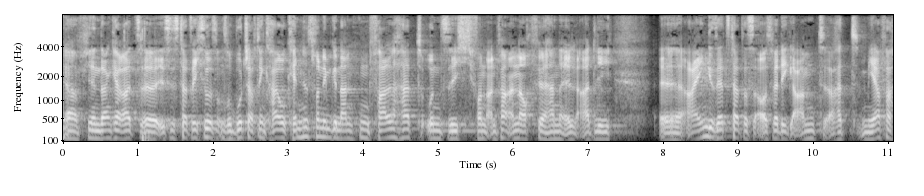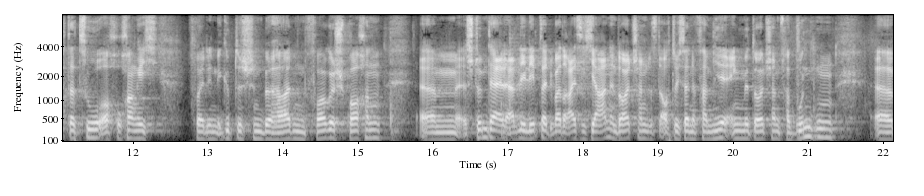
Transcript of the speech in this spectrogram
Ja, vielen Dank, Herr Ratz. Äh, es ist tatsächlich so, dass unsere Botschaft in Kairo Kenntnis von dem genannten Fall hat und sich von Anfang an auch für Herrn El Adli äh, eingesetzt hat. Das Auswärtige Amt hat mehrfach dazu auch hochrangig vor den ägyptischen Behörden vorgesprochen. Ähm, es stimmt, Herr El Adli lebt seit über 30 Jahren in Deutschland, ist auch durch seine Familie eng mit Deutschland verbunden. Äh,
